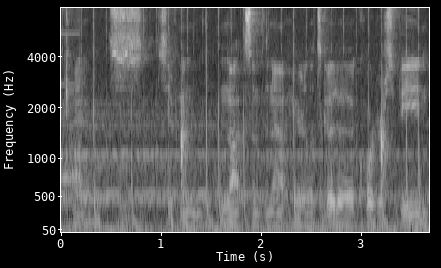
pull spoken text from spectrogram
Okay, let's see if we can knock something out here. Let's go to a quarter speed.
